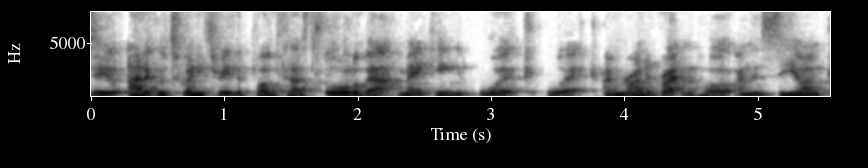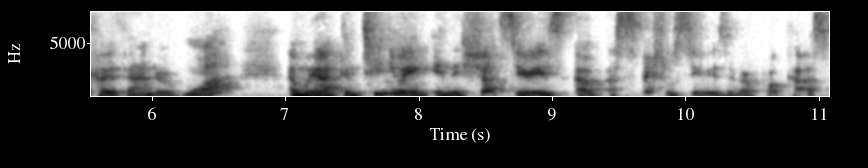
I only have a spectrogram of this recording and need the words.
to Article 23, the podcast all about making work work. I'm Rhonda Brighton Hull. I'm the CEO and co founder of Mwah, and we are continuing in this short series of a special series of our podcast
